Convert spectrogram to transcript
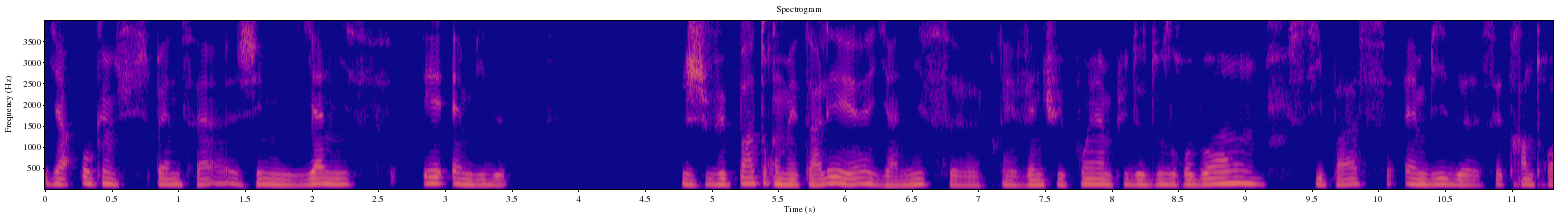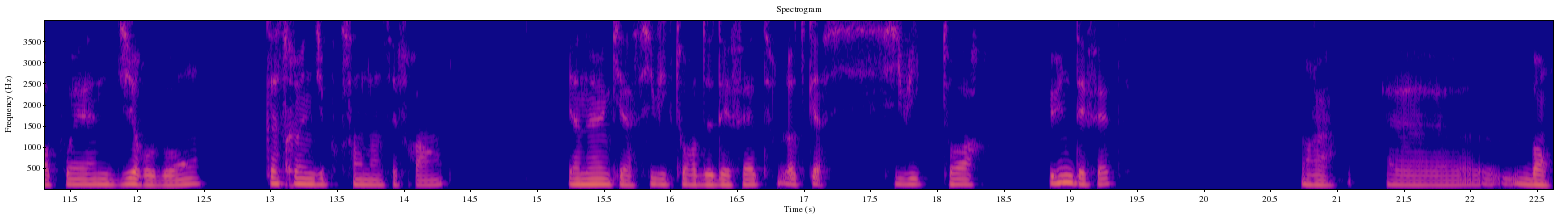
il n'y a aucun suspense. Hein. J'ai mis Yanis et Embiid. Je vais pas trop m'étaler. Hein. Yanis, euh, près 28 points, plus de 12 rebonds, 6 passes. Embiid, c'est 33 points, 10 rebonds, 90% dans ses francs. Il y en a un qui a 6 victoires, 2 défaites. L'autre qui a 6 victoires, 1 défaite. Voilà. Euh, bon.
